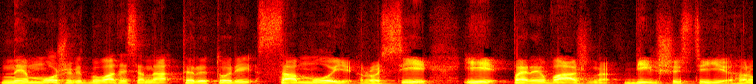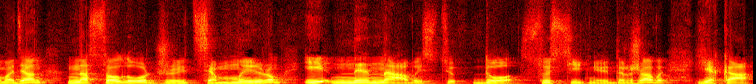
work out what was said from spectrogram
не може відбуватися на території самої Росії, і переважна більшість її громадян насолоджується миром і ненавистю до сусідньої держави, яка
